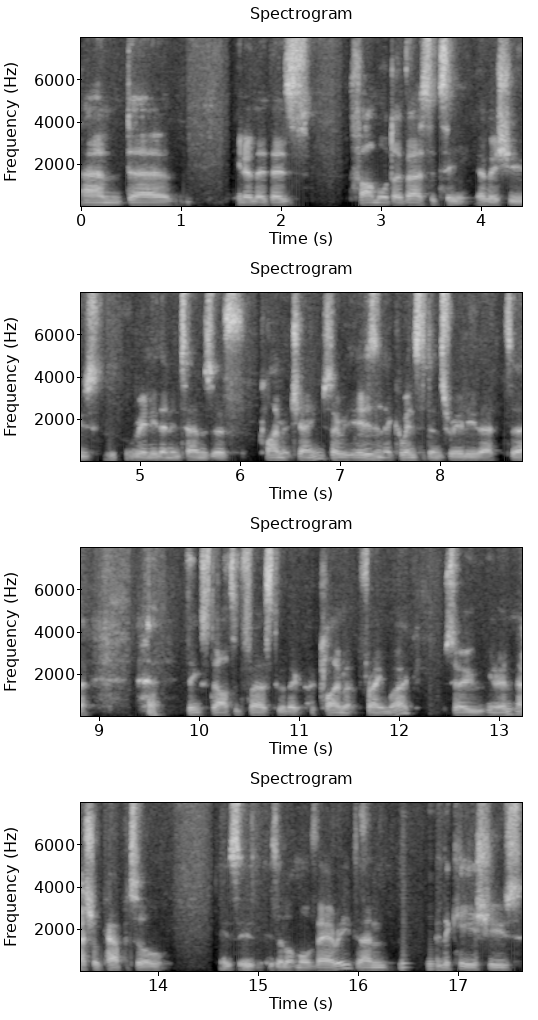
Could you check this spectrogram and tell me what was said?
and you know, there, there's far more diversity of issues, really, than in terms of climate change. So it isn't a coincidence, really, that uh, things started first with a, a, climate framework. So, you know, natural capital is, is, is a lot more varied, and the key issues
